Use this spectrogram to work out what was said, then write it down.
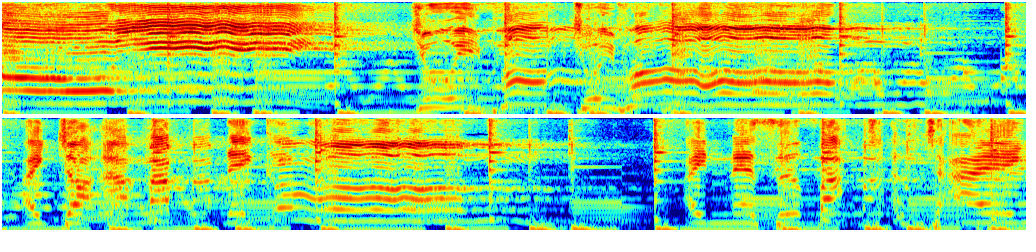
អូយជួយផងជួយផងអីចាអាម៉ាប់ដេកងអីនេះសើបាក់ឆ្អឹងឆ្អែង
